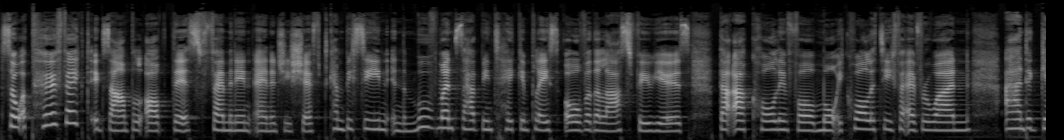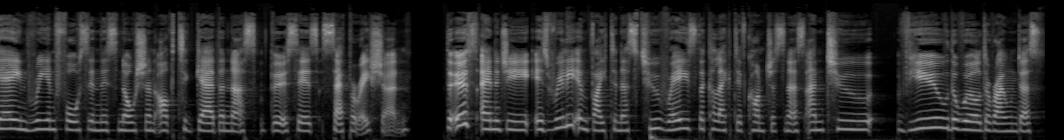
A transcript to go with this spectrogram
So, a perfect example of this feminine energy shift can be seen in the movements that have been taking place over the last few years that are calling for more equality for everyone, and again reinforcing this notion of togetherness versus separation. The Earth's energy is really inviting us to raise the collective consciousness and to view the world around us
